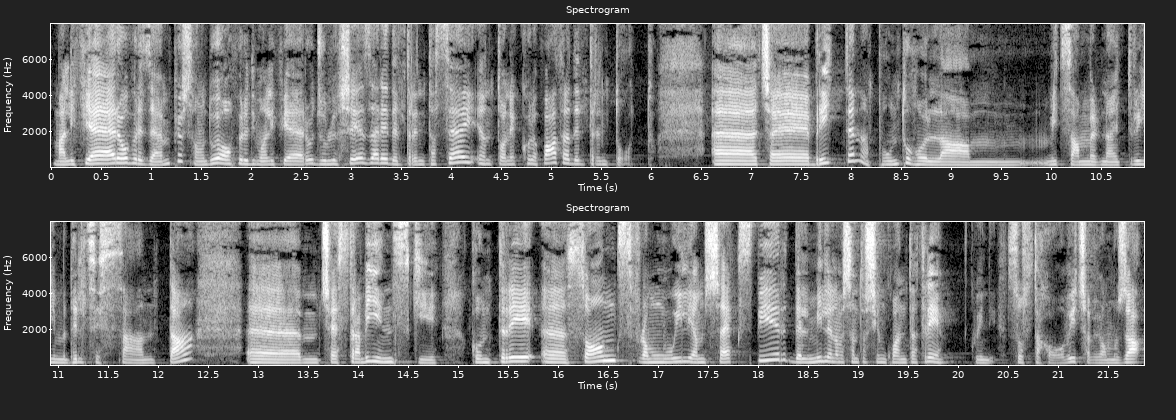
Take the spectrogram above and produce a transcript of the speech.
Malipiero per esempio, sono due opere di Malipiero, Giulio Cesare del 36 e Antonio e Cleopatra del 38. Uh, c'è Britten appunto con la um, Midsummer Night Dream del 60 uh, c'è Stravinsky con tre uh, songs from William Shakespeare del 1953 quindi Sostakovich, avevamo già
